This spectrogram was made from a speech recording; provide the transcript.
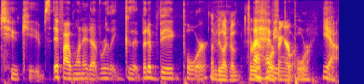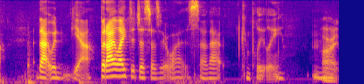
two cubes if I wanted a really good, but a big pour, That'd be like a three a or four finger pour. Yeah, that would yeah. But I liked it just as it was, so that completely. Mm-hmm. All right.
